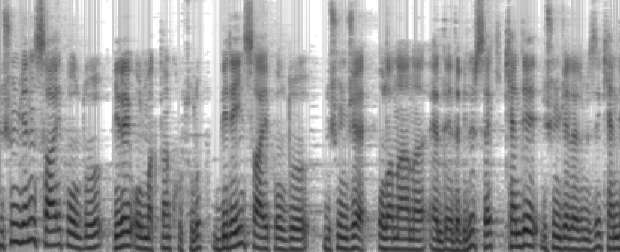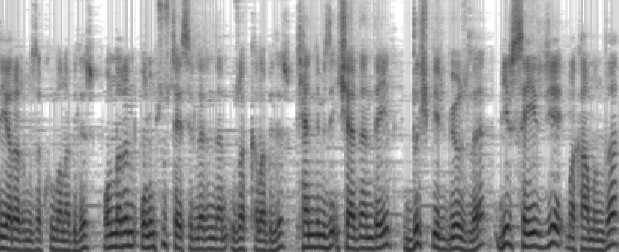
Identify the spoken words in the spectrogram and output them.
düşüncenin sahip olduğu birey olmaktan kurtulup bireyin sahip olduğu düşünce olanağını elde edebilirsek kendi düşüncelerimizi kendi yararımıza kullanabilir. Onların olumsuz tesirlerinden uzak kalabilir. Kendimizi içeriden değil dış bir gözle bir seyirci makamında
